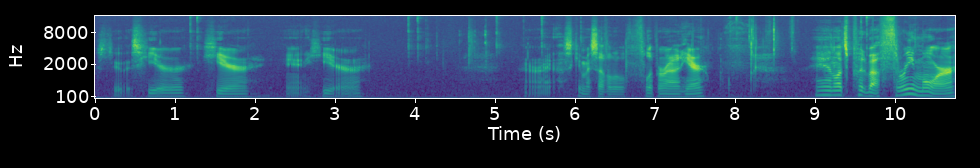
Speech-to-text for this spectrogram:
Let's do this here, here, and here. Alright, let's give myself a little flip around here. And let's put about three more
